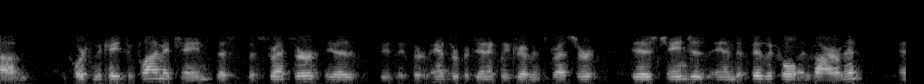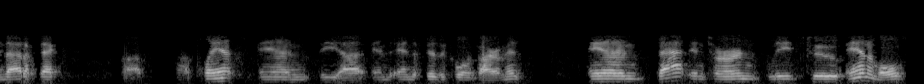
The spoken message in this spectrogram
Um, of course, in the case of climate change, the, the stressor is the, the sort of anthropogenically driven stressor is changes in the physical environment, and that affects uh, uh, plants and the uh, and and the physical environment, and that in turn leads to animals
